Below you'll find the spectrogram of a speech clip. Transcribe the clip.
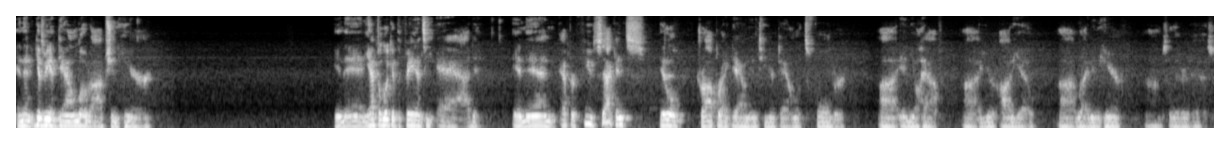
and then it gives me a download option here. And then you have to look at the fancy ad. And then after a few seconds, it'll drop right down into your downloads folder. Uh, and you'll have uh, your audio uh, right in here. Um, so there it is.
